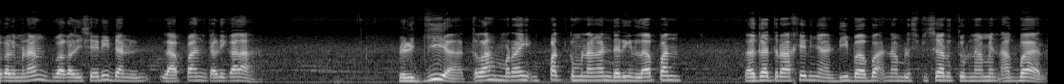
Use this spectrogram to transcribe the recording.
kali menang, 2 kali seri dan 8 kali kalah. Belgia telah meraih 4 kemenangan dari 8 laga terakhirnya di babak 16 besar turnamen Akbar.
